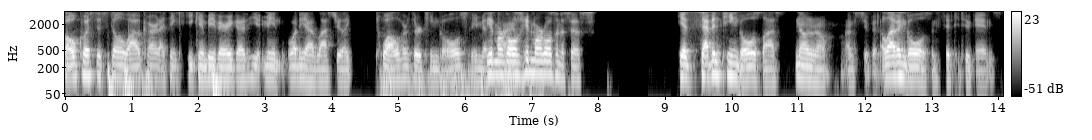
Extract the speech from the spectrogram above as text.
Boqvist is still a wild card. I think he can be very good. He, I mean, what did he have last year? Like twelve or thirteen goals. And he missed He had more time. goals. He had more goals and assists. He had seventeen goals last. No, no, no. I'm stupid. Eleven goals in fifty-two games.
